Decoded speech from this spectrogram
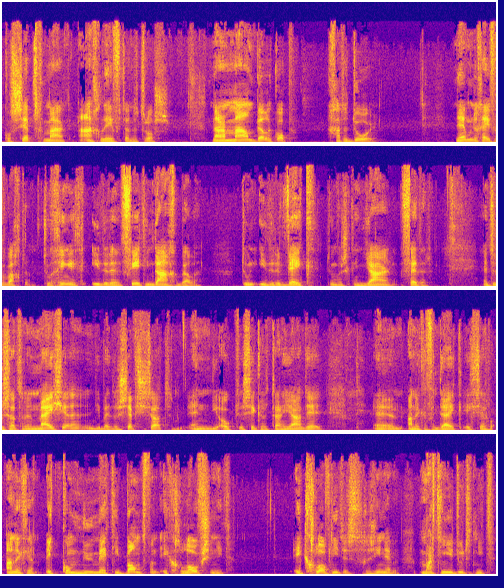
concept gemaakt, aangeleverd aan de Tros. Na een maand bel ik op. Gaat het door? Nee, moet nog even wachten. Toen ging ik iedere 14 dagen bellen. Toen iedere week. Toen was ik een jaar verder. En toen zat er een meisje eh, die bij de receptie zat... en die ook de secretariaat deed. Eh, Anneke van Dijk. Ik zeg, Anneke, ik kom nu met die band, want ik geloof ze niet. Ik geloof niet dat ze het gezien hebben. Martin, je doet het niet.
